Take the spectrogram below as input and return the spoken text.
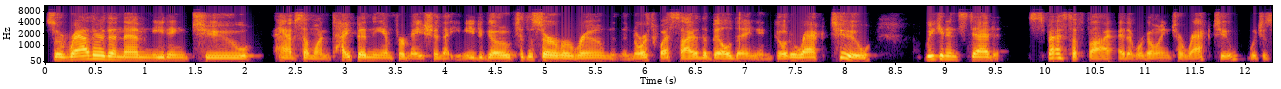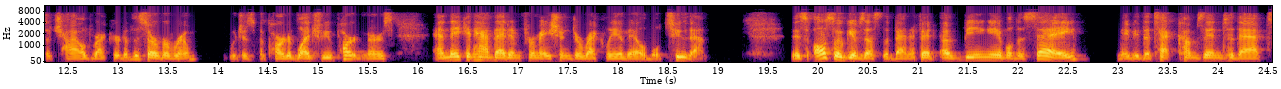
So rather than them needing to have someone type in the information that you need to go to the server room in the northwest side of the building and go to rack two, we can instead specify that we're going to rack two, which is a child record of the server room, which is a part of LedgeView Partners, and they can have that information directly available to them. This also gives us the benefit of being able to say, maybe the tech comes into that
